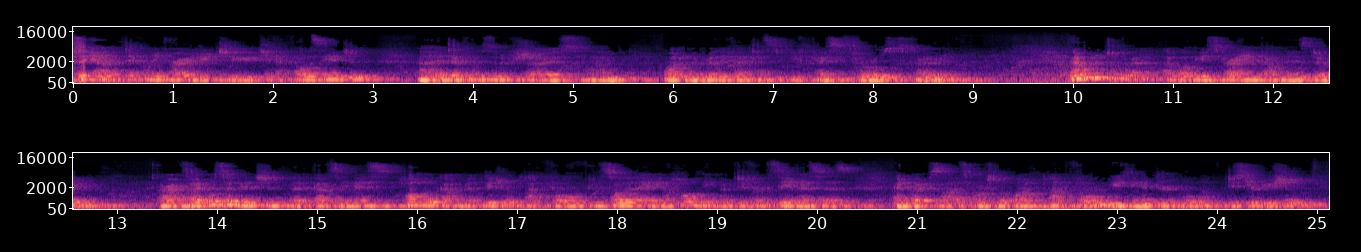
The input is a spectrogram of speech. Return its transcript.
So yeah, I definitely encourage you to check out Policy Engine. Uh, it definitely sort of shows um, one of the really fantastic use cases for rules as code. Now I want to talk about uh, what the Australian government is doing. All right, so I also mentioned that GovCMS, whole of government digital platform, consolidating a whole heap of different CMSs and websites onto the one platform using a Drupal distribution.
